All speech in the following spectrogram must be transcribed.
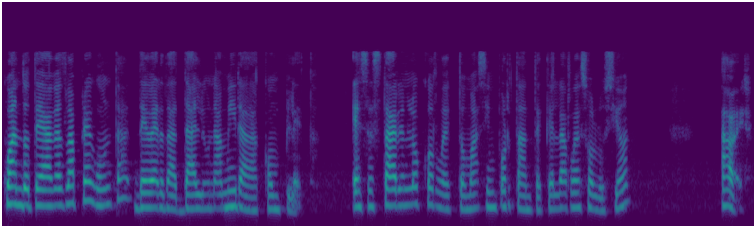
Cuando te hagas la pregunta, de verdad dale una mirada completa. ¿Es estar en lo correcto más importante que la resolución? A ver,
